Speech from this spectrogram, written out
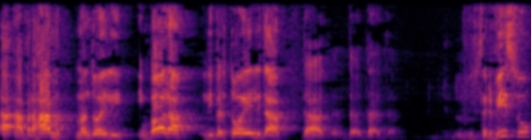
Abraham mandou ele embora, libertou ele da, da, da, da, do serviço,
